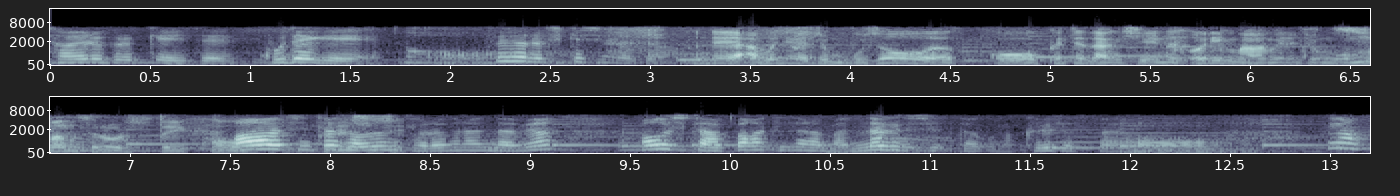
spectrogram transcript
저희를 그렇게 이제 고되게 어. 훈련을 시키신 거죠. 근데 아버지가 좀 무서웠고 그때 당시에는 어린 마음에는 좀 원망스러울 수도 있고. 아, 진짜 그랬을 저는 수- 결혼을 한다면, 어, 진짜 아빠 같은 사람 만나기도 싫다고 막 그러셨어요. 어. 그냥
